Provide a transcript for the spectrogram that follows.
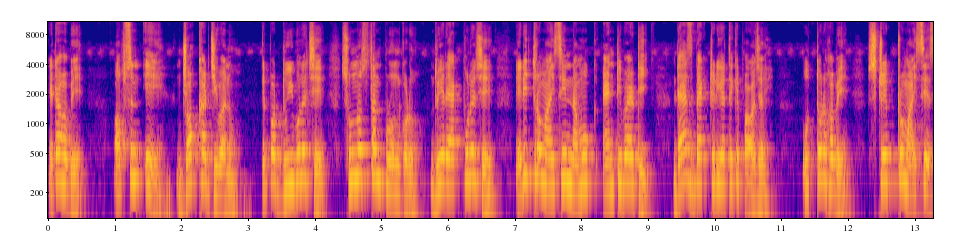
এটা হবে অপশান এ যক্ষার জীবাণু। এরপর দুই বলেছে শূন্যস্থান পূরণ করো। দুইয়ের এক বলেছে এরিথ্রোমাইসিন নামক অ্যান্টিবায়োটিক ড্যাশ ব্যাকটেরিয়া থেকে পাওয়া যায়। উত্তর হবে স্ট্রেপ্টোমাইসিস।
